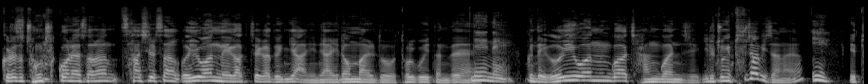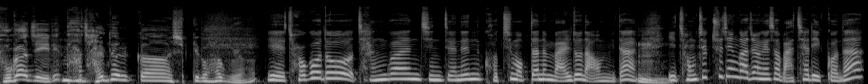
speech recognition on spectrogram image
그래서 정치권에서는 사실상 의원 내각제가 된 게 아니냐 이런 말도 돌고 있던데. 네네. 근데 의원과 장관직 일종의 투잡이잖아요. 예. 이두 가지 일이 다 잘 될까 싶기도 하고요. 예, 적어도 장관 진퇴는 거침없다는 말도 나옵니다. 음. 이 정책 추진 과정에서 마찰이 있거나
